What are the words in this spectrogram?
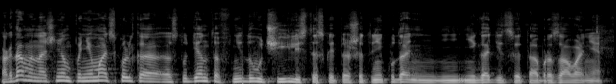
Когда мы начнем понимать, сколько студентов не доучились, так сказать, потому что это никуда не годится, это образование –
